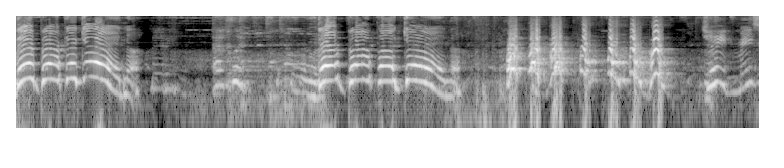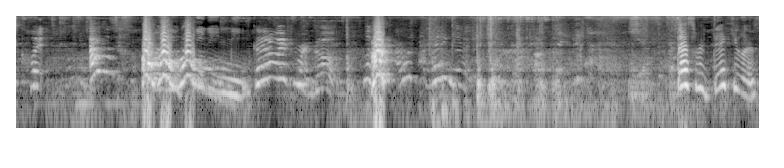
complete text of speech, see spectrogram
They're back again. They're back again. Jade, Mace quit. I was. Are you kidding me? Get away from her. Go. Look, I was petting her. That's ridiculous.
